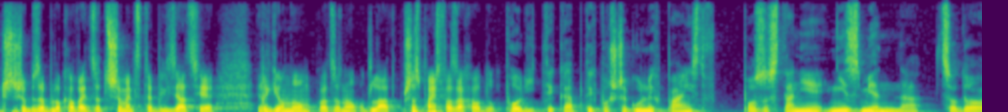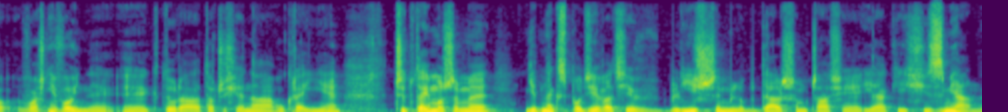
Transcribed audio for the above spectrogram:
czy żeby zablokować, zatrzymać stabilizację regionu prowadzoną od lat przez państwa Zachodu. Polityka tych poszczególnych państw pozostanie niezmienna co do właśnie wojny, y, która toczy się na Ukrainie. Czy tutaj możemy jednak spodziewać się w bliższym lub dalszym czasie jakichś zmian,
